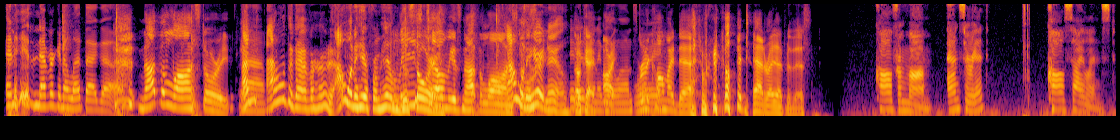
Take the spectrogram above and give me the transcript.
And he's never going to let that go. not the lawn story. Yeah. I, I don't think I ever heard it. I want to hear from him the Please story. tell me it's not the lawn. Story. I want to hear it now. It is okay, going to be all the right. lawn We're story. gonna call my dad. We're gonna call my dad right after this. Call from mom. Answer it. Call silenced.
